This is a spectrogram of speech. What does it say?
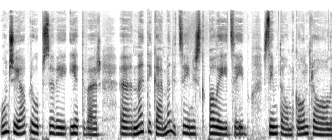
un šī aprūpe sevī ietver uh, ne tikai medicīnisku palīdzību, simptomu kontroli,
